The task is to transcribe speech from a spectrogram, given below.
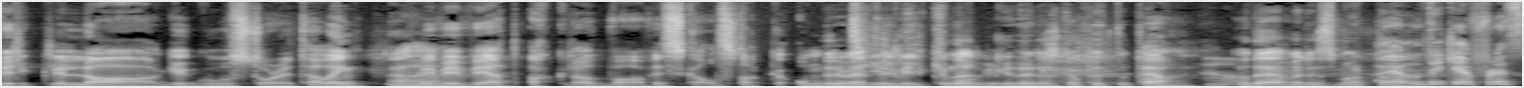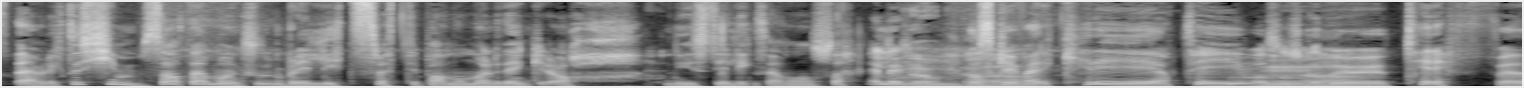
virkelig lage god storytelling. Fordi vi vet akkurat hva vi skal snakke om. Dere vet til hvilke knagger dere skal putte på. Ja. Og det er veldig smart. Ja, da. men det, tenker for det er vel ikke til å kimse at det er mange som blir litt svett i panna når de tenker åh, ny stillingsannonse. Eller Ja. nå skal vi være kreativ, og så skal du treffe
